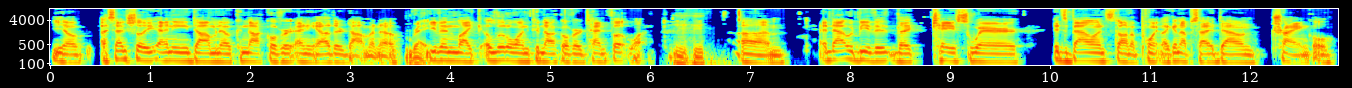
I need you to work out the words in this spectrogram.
you know essentially any domino can knock over any other domino. Right. Even like a little one could knock over a ten foot one. hmm Um, and that would be the, the case where it's balanced on a point, like an upside down triangle.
